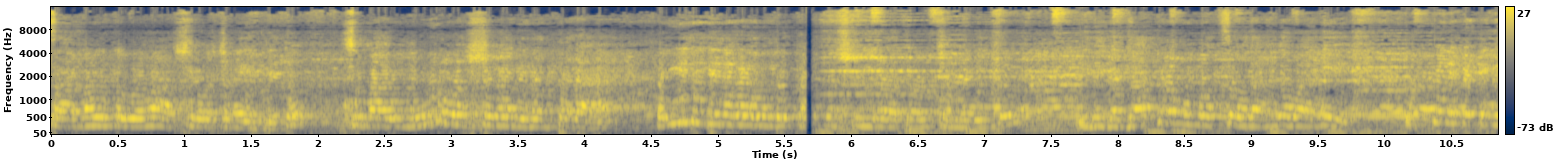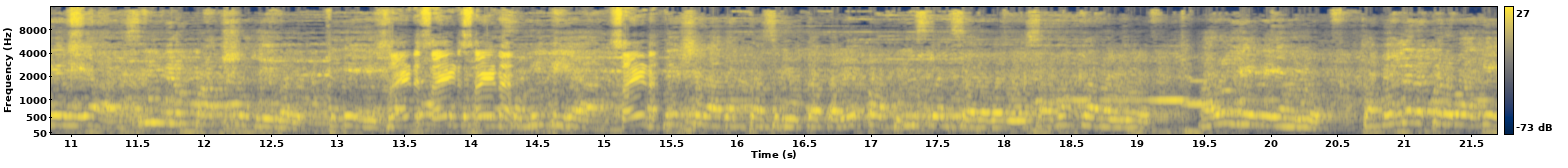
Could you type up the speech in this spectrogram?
ಸಾಮೂಹಿಕ ವಿವಾಹ ಆಶೀರ್ವಚನ ಇರ್ತಿತ್ತು. ಸುಮಾರು ಮೂರು ವರ್ಷಗಳ ನಿರಂತರ ಐದು ದಿನಗಳ ಒಂದು ಶ್ರೀಗಳ ಪ್ರವಚನ ನಡೀತು. ಇದೀಗ ಜಾತ್ರಾ ಮಹೋತ್ಸವದ ಅಂಗವಾಗಿ ಉಪ್ಪಿನ ಸೈಡ್ ಸೈಡ್ ಸೈಡ್. Side. ಅಧ್ಯಕ್ಷರಾದಂತಹ ಶ್ರೀಯುತ ಕರೆಯಪ್ಪ ಬೀಸ್ಗಲ್ ಸರ್ ಅವರು ಸಾವಂಕರ್ ಅವರು ಅರುಗೇರಿಯವರು ತಮ್ಮೆಲ್ಲರ ಪರವಾಗಿ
